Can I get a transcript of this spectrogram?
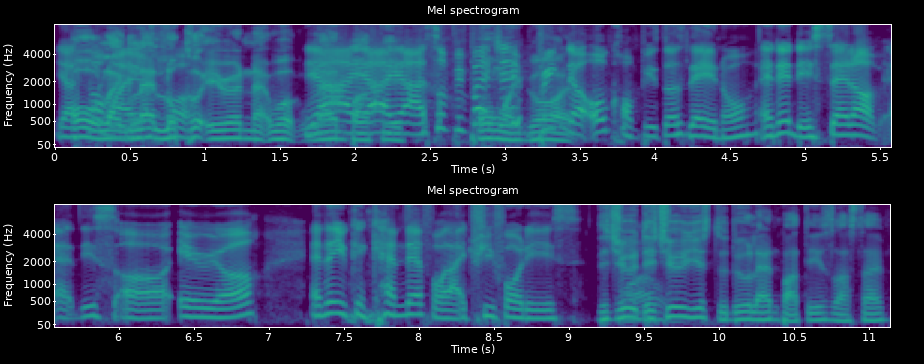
Yeah, oh, it's like LAN local area network. Yeah, LAN party. yeah, yeah. So people Oh actually bring their own computers there, you know, and then they set up at this uh area, and then you can camp there for like three, four days. Did you Wow. did you used to do LAN parties last time,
